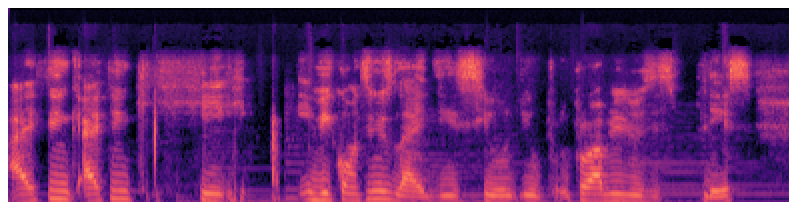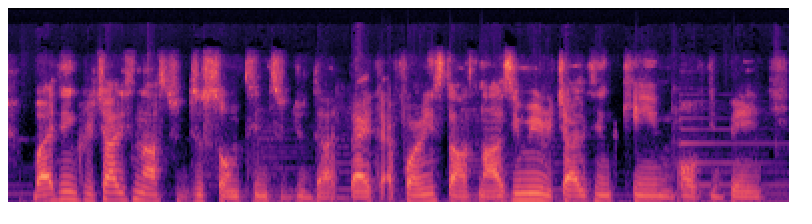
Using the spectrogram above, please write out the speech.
I think I think he, he if he continues like this, he'll he'll probably lose his place. But I think Richarlison has to do something to do that. Like for instance, now assuming Richarlison came off the bench,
